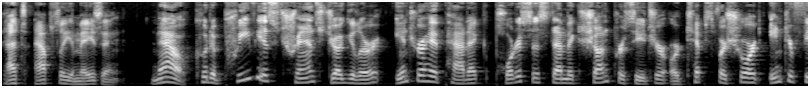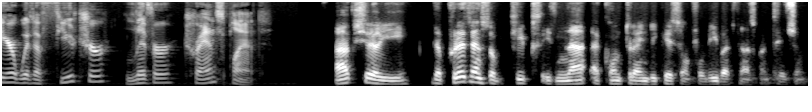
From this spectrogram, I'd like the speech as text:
That's absolutely amazing. Now, could a previous transjugular intrahepatic portosystemic shunt procedure, or TIPS for short, interfere with a future liver transplant? Actually, the presence of TIPS is not a contraindication for liver transplantation.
